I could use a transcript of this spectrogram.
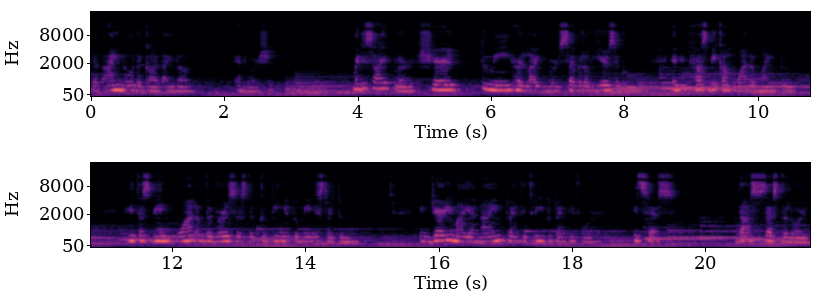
that I know the God I love and worship. My discipler shared to me her life verse several years ago, and it has become one of mine too. It has been one of the verses that continue to minister to me. In Jeremiah 9 23 to 24, it says, Thus says the Lord,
